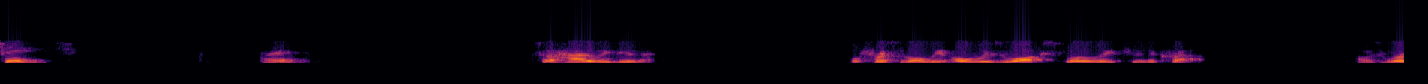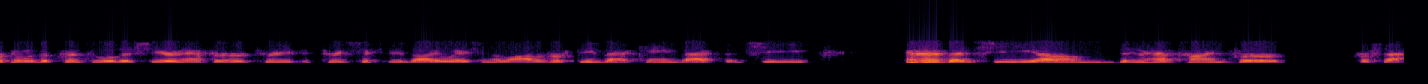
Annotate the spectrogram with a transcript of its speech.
change, right? So how do we do that? Well, first of all, we always walk slowly through the crowd. I was working with a principal this year, and after her 360 evaluation, a lot of her feedback came back that she that she um, didn't have time for for staff,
